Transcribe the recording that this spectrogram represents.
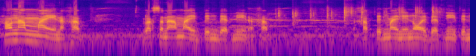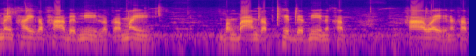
เฮานำไม้นะครับ ลักษณะไม้เป็นแบบนี้นะครับนะครับเป็นไม้น้อยๆแบบนี้เป็นไม้ไผ่กับผ้าแบบนี้ แล้วก็ไม้บางๆกับเฮ็ดแบบนี้นะครับผ้าไว้นะครับ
